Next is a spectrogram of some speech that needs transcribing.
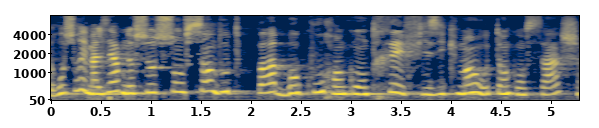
Rousseau et Malzerbe ne se sont sans doute pas beaucoup rencontrés physiquement, autant qu'on sache.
